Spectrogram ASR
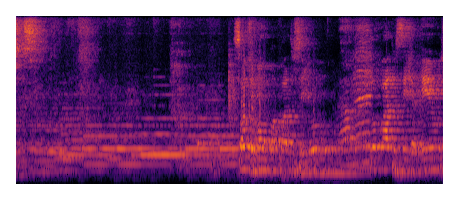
Jesus. Salve irmão com a paz do Senhor. Louvado seja Deus.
